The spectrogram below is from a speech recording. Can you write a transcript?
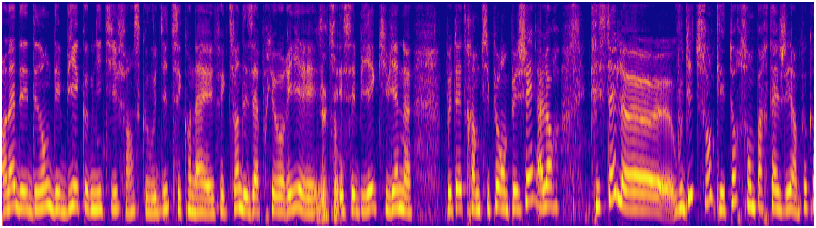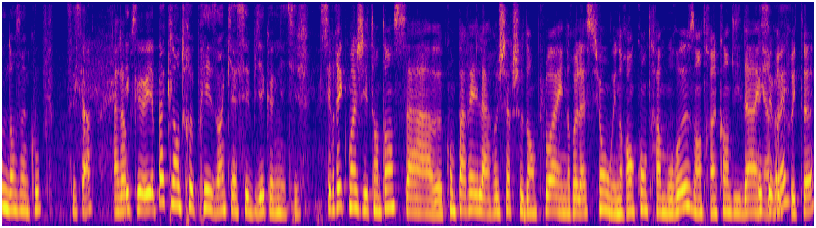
on a des, donc des biais cognitifs. Hein, ce que vous dites, c'est qu'on a effectivement des a priori et, et, ces biais qui viennent peut-être un petit peu empêcher. Alors, Christelle, euh, vous dites souvent que les torts sont partagés, un peu comme dans un couple, c'est ça? Alors, Et qu'il n'y a pas que l'entreprise hein, qui a ces biais cognitifs. C'est vrai que moi j'ai tendance à euh, comparer la recherche d'emploi à une relation ou une rencontre amoureuse entre un candidat et, et un recruteur.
